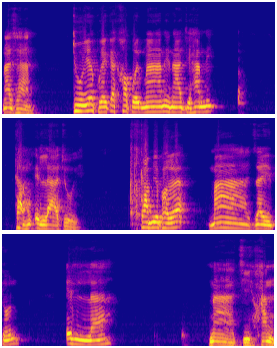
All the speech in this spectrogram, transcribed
Najihan. hắn chui á với cái khabar ma này, na jihhan đi. Cầm illa chui. Cầm như phở á, ma zaitun illa najihan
